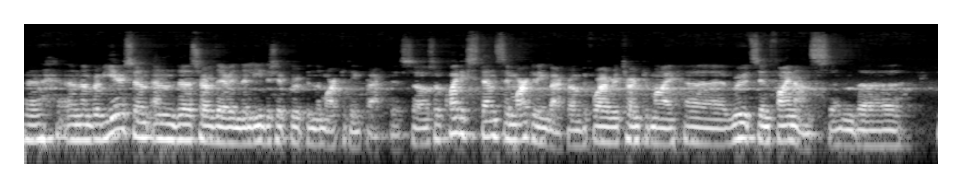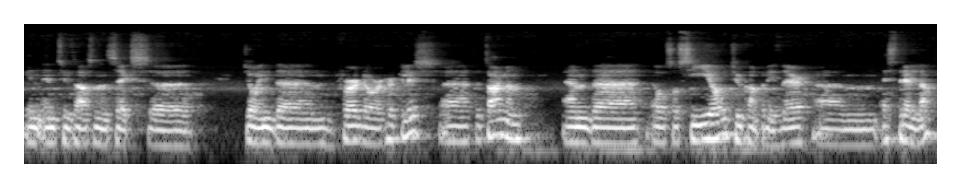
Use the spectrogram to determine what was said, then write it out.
uh, a number of years and, and uh, served there in the leadership group in the marketing practice. So, so quite extensive marketing background before I returned to my uh, roots in finance and in in 2006 joined um, or Herkules uh, at the time, and and uh, also CEO two companies there, um, Estrella,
